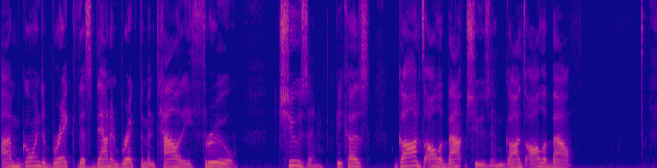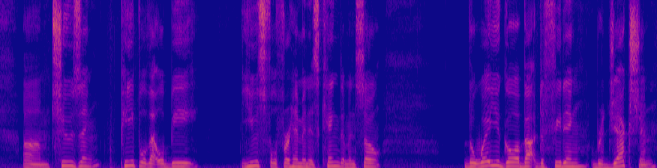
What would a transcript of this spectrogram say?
I'm going to break this down and break the mentality through choosing because God's all about choosing. God's all about um, choosing people that will be useful for him in his kingdom. And so the way you go about defeating rejection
